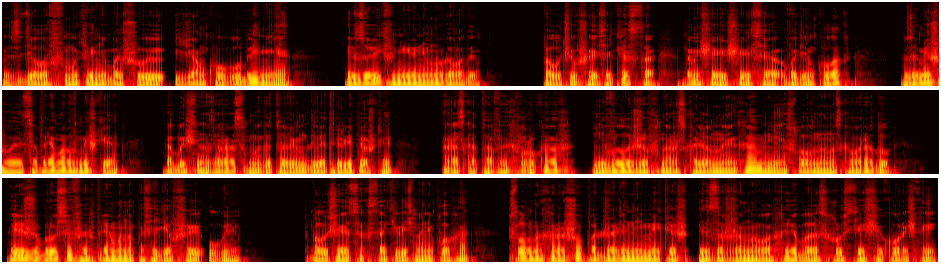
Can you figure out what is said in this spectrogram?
сделав в муке небольшую ямку углубления и залить в нее немного воды. Получившееся тесто, помещающееся в один кулак, замешивается прямо в мешке. Обычно за раз мы готовим 2-3 лепешки, раскатав их в руках и выложив на раскаленные камни, словно на сковороду, или же бросив их прямо на посидевшие угли. Получается, кстати, весьма неплохо — словно хорошо поджаренный мякиш из ржаного хлеба с хрустящей корочкой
